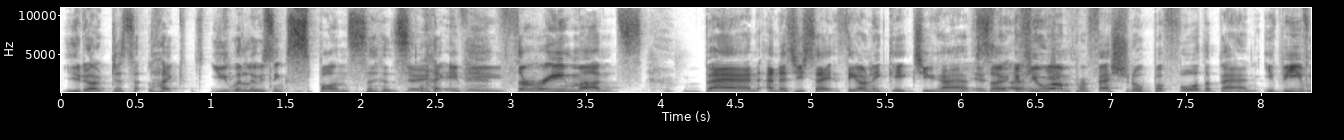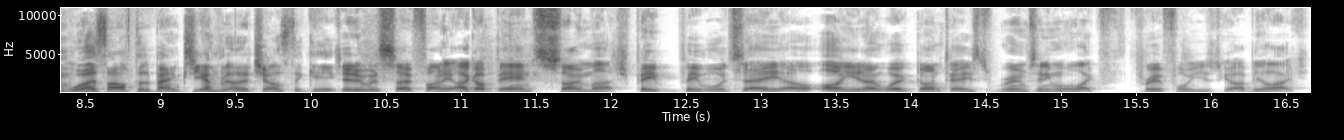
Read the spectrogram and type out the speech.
you don't just like you were losing sponsors, Dude, like you- three months ban, and as you say, it's the only gigs you have. It's So if you were gigs. unprofessional before the ban, you'd be even worse after the ban because you haven't had a chance to gig. Dude, it was so funny. I got banned so much. Pe- people would say, oh, oh, you don't work Dante's rooms anymore, like three or four years ago. I'd be like,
